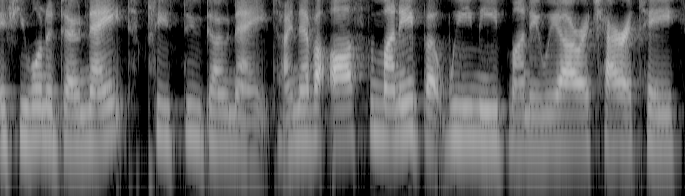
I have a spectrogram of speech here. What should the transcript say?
if you want to donate, please do donate. I never ask for money, but we need money. We are a charity.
